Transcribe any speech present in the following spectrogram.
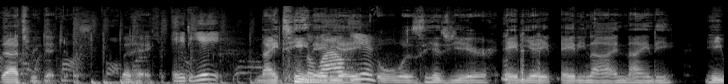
That's ridiculous. But hey, 88. 1988 was his year. 88, 89, 90. He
